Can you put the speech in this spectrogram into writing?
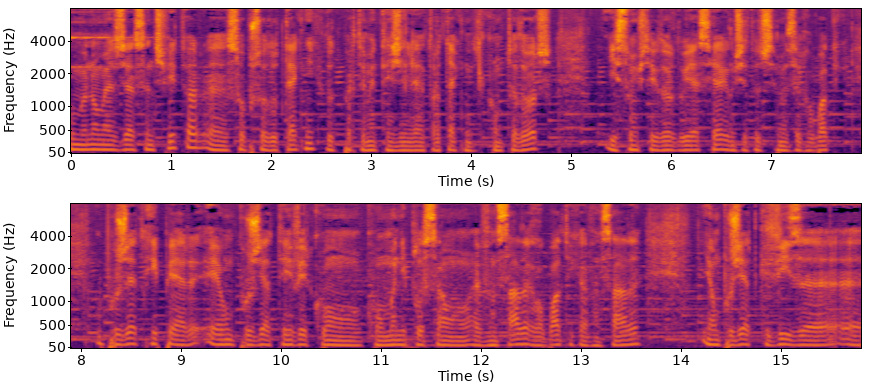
é José Santos Vitor, eh, sou professor do técnico do Departamento de Engenharia Eletrotécnica de Computadores e sou investigador do ISR, do Instituto de Sistemas e Robótica. O projeto RIPER é um projeto que tem a ver com, com manipulação avançada, robótica avançada. É um projeto que visa eh,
